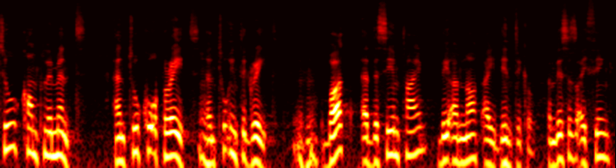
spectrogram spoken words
to complement and to cooperate Mm. and to integrate. Mhm. But at the same time, they are not identical. And this is, I think,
